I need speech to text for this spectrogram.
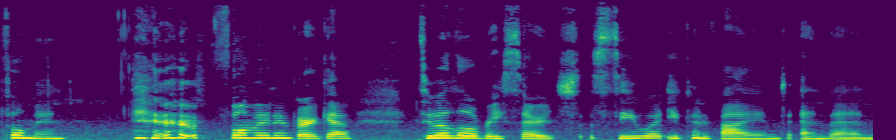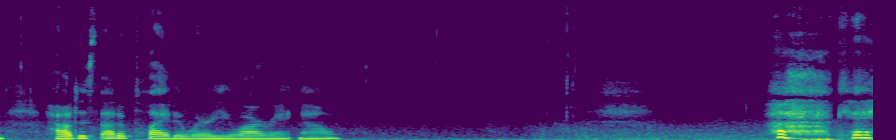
Full moon Full moon in Virgo. Do a little research, see what you can find, and then how does that apply to where you are right now? okay.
